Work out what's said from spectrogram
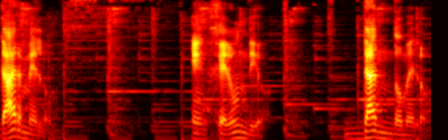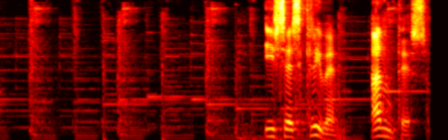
dármelo. En gerundio, dándomelo. Y se escriben antes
